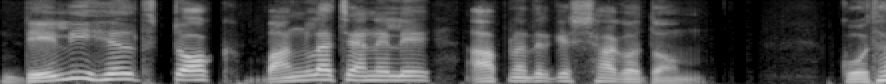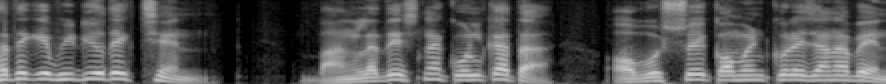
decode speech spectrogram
ডেলি হেলথ টক বাংলা চ্যানেলে আপনাদেরকে স্বাগতম। কোথা থেকে ভিডিও দেখছেন? বাংলাদেশ না কলকাতা? অবশ্যই কমেন্ট করে জানাবেন।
